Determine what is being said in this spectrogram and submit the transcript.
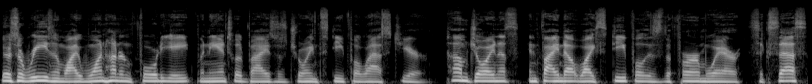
there's a reason why 148 financial advisors joined Stifel last year. Come join us and find out why Stifel is the firm where success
